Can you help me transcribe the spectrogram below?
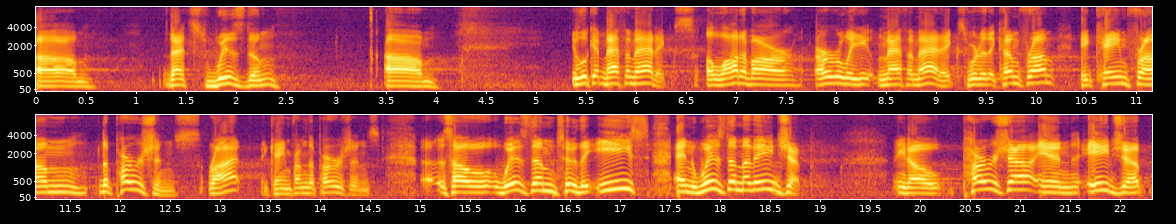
Um, that's wisdom. Um, You look at mathematics. A lot of our early mathematics, where did it come from? It came from the Persians, right? It came from the Persians. Uh, so, wisdom to the east and wisdom of Egypt. You know, Persia and Egypt,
